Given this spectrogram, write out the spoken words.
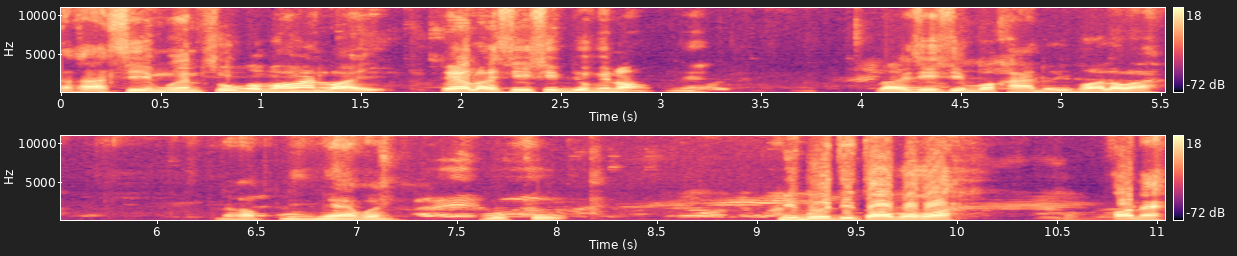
ราคาสี่หมื่นสูงกว่าประมาณร้อยแต่ร้อยสี่สิบอยู่พี่น้องเนี่ยร้อยสี่สิบบ่ขาดโดยอีพอแล้ววะนะครับนี่แม่เพิ่นลูกผูมีเบอร์ติดต่อบ่พอขอหน่อย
